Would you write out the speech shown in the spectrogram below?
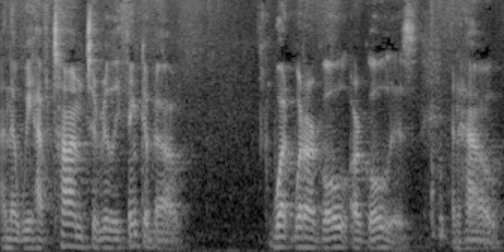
and that we have time to really think about what what our goal our goal is and how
